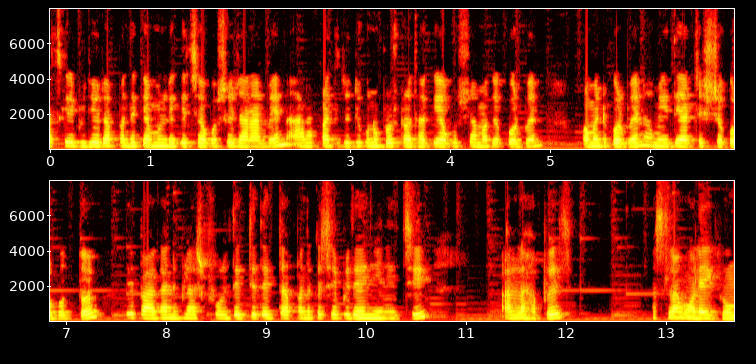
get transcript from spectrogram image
আজকের ভিডিওটা আপনাদের কেমন লেগেছে অবশ্যই জানাবেন। আর আপনাদের যদি কোনো প্রশ্ন থাকে, অবশ্যই আমাকে করবেন কমেন্ট করবেন, আমি দেওয়ার চেষ্টা করব উত্তর। বাগান বিলাস ফুল দেখতে দেখতে আপনাদের কাছে বিদায় নিয়ে নিচ্ছি। আল্লাহ হাফেজ। আসসালামু আলাইকুম।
